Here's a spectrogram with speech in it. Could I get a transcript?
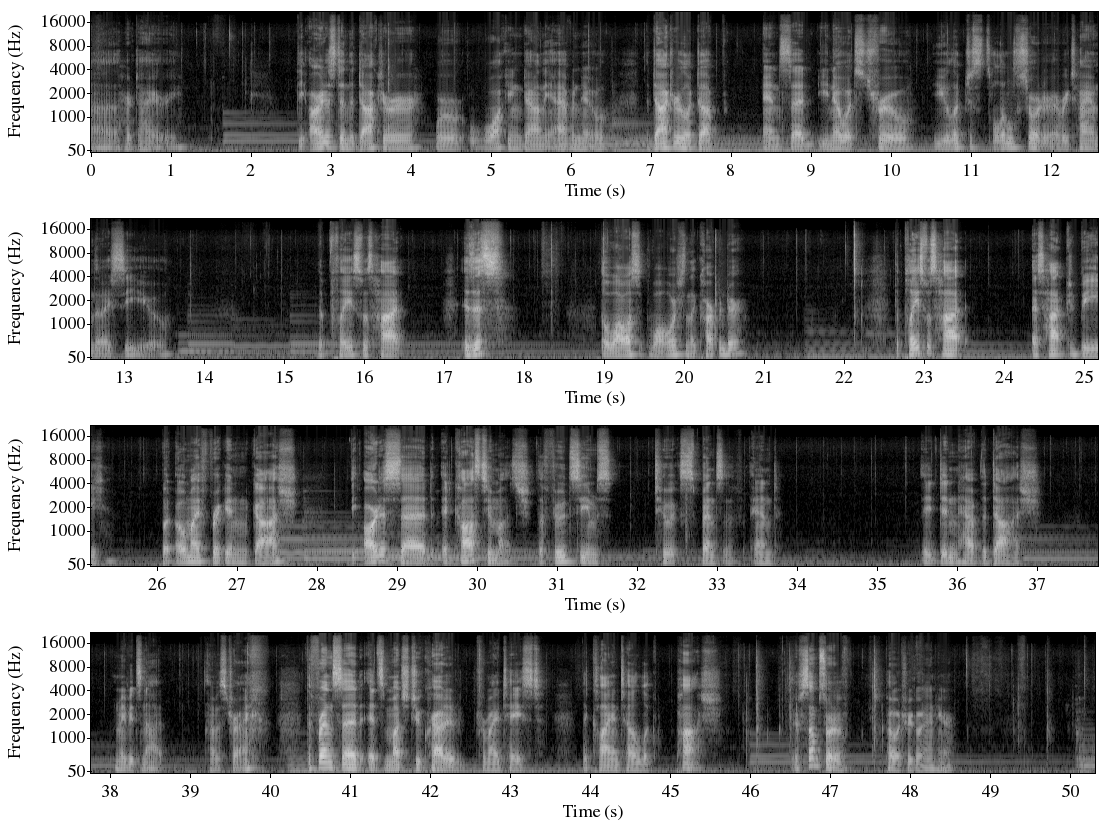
uh, her diary. The artist and the doctor were walking down the avenue. The doctor looked up and said, You know what's true. You look just a little shorter every time that I see you. The place was hot. Is this the walrus, walrus and the carpenter? The place was hot as hot could be, but oh my friggin' gosh. The artist said it cost too much. The food seems too expensive, and they didn't have the dash. Maybe it's not. I was trying. The friend said it's much too crowded for my taste. The clientele look posh. There's some sort of poetry going on here.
